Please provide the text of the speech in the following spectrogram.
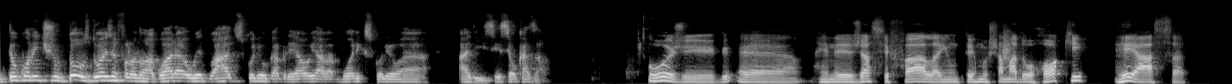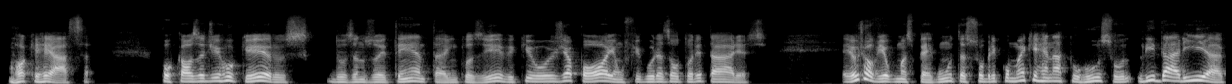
Então, quando a gente juntou os dois, eu falei, não, agora o Eduardo escolheu o Gabriel e a Mônica escolheu a Alice, esse é o casal. Hoje, é, Renê, já se fala em um termo chamado rock reaça, rock reaça, por causa de roqueiros dos anos 80, inclusive, que hoje apoiam figuras autoritárias. Eu já ouvi algumas perguntas sobre como é que Renato Russo lidaria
